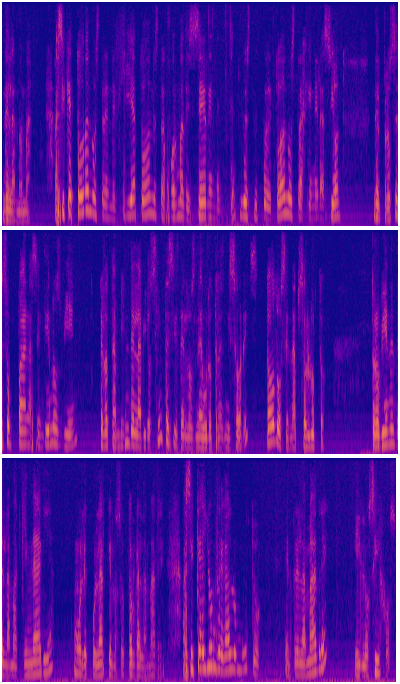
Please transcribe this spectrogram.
de la mamá. Así que toda nuestra energía, toda nuestra forma de ser en el sentido estricto de toda nuestra generación del proceso para sentirnos bien, pero también de la biosíntesis de los neurotransmisores, todos en absoluto, provienen de la maquinaria molecular que nos otorga la madre. Así que hay un regalo mutuo entre la madre y los hijos.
